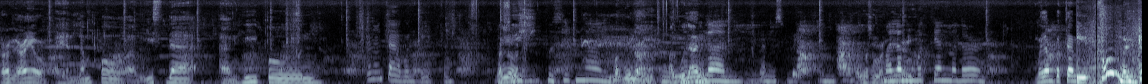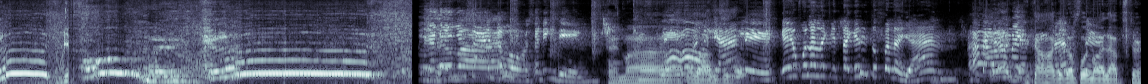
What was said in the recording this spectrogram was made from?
Sorry kayo. Ayan lang po, ang isda, ang hipon, Anong tawag dito? pusit, Pusit na. magulan, magulan. Magulan. Panis ba yun? Ano sa magulan? Malambot yan, mother. Malambot yan. Oh my God! Ilagay niyo sa ano, sa dingding. Ayan mga Oo, yan eh. Ngayon ko lang nakita, ganito pala yan. Ang tawag niya. Ikakagagan po yung mga lobster.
